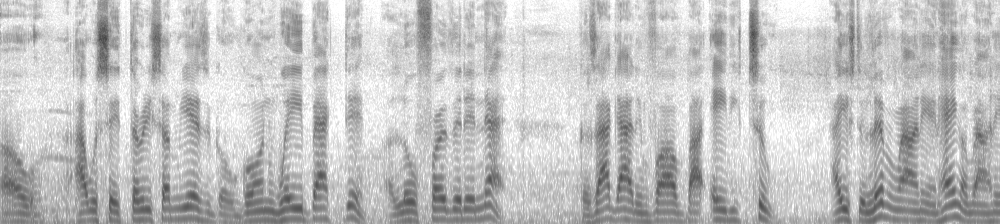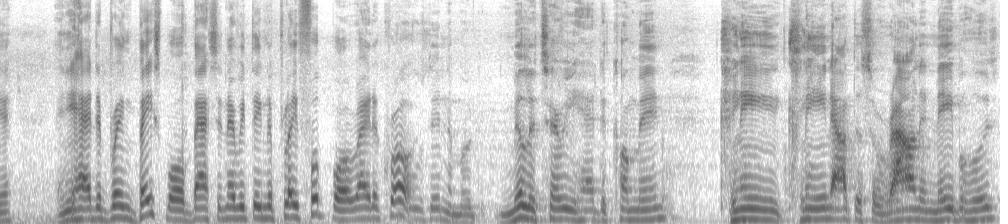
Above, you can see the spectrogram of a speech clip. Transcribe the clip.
Oh, I would say 30 something years ago, going way back then, a little further than that. Because I got involved by 82. I used to live around here and hang around here, and you had to bring baseball bats and everything to play football right across. Then the military had to come in, clean, clean out the surrounding neighborhoods.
